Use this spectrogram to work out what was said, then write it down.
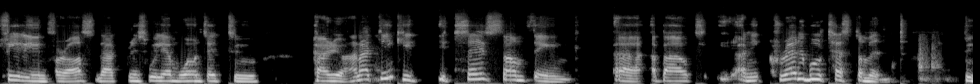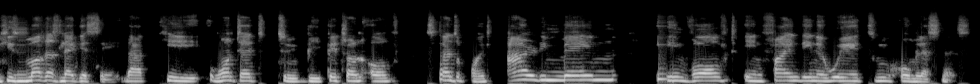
feeling for us that Prince William wanted to carry on. And I think it, it says something uh, about an incredible testament to his mother's legacy that he wanted to be patron of Centrepoint and remain involved in finding a way through homelessness.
